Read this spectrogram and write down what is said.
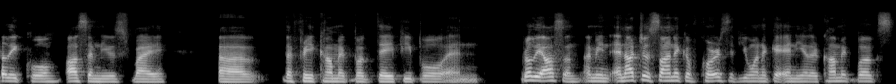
really cool awesome news by uh, the free comic book day people and really awesome i mean and not just sonic of course if you want to get any other comic books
